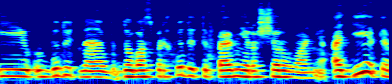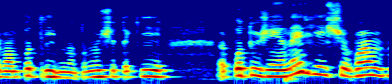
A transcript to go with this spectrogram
і будуть до вас приходити певні розчарування. А діяти вам потрібно, тому що такі потужні енергії, що вам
